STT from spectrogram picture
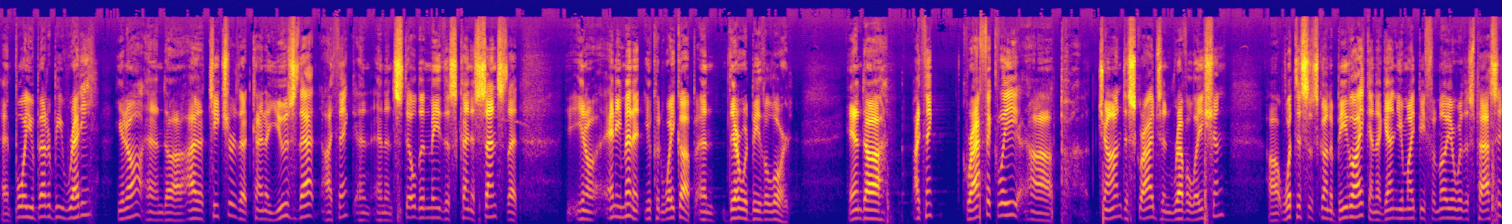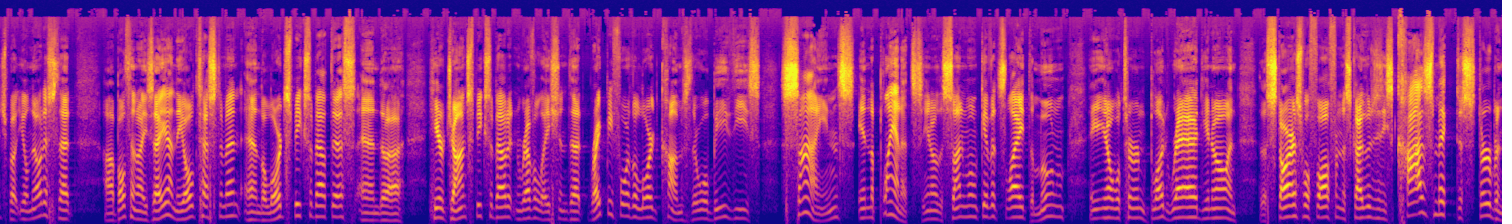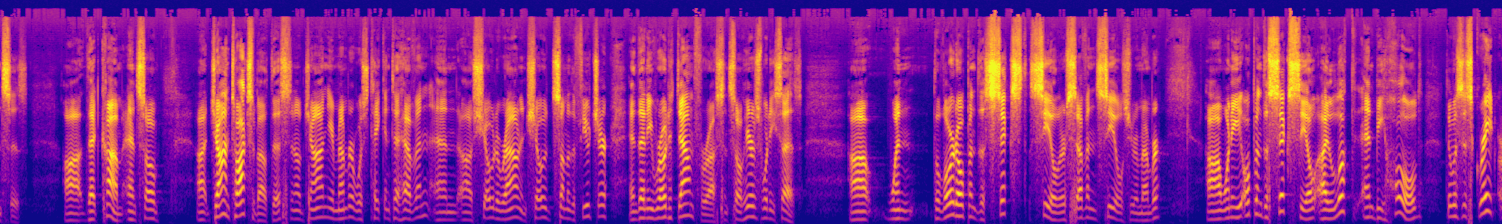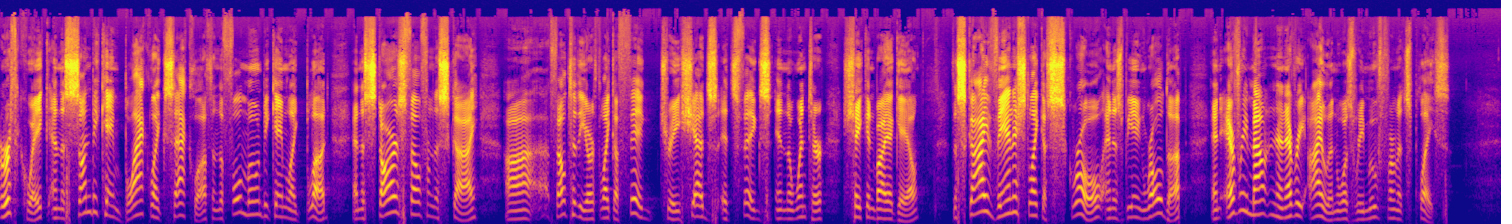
And boy, you better be ready, you know. And uh, I had a teacher that kind of used that, I think, and, and instilled in me this kind of sense that, you know, any minute you could wake up and there would be the Lord. And uh, I think graphically, uh, John describes in Revelation uh, what this is going to be like. And again, you might be familiar with this passage, but you'll notice that uh, both in Isaiah and the Old Testament, and the Lord speaks about this, and uh, here John speaks about it in Revelation, that right before the Lord comes, there will be these signs in the planets. You know, the sun won't give its light, the moon, you know, will turn blood red, you know, and the stars will fall from the sky. There's these cosmic disturbances uh, that come. And so, uh, John talks about this. You know, John, you remember, was taken to heaven and uh, showed around and showed some of the future, and then he wrote it down for us. And so here's what he says uh, When the Lord opened the sixth seal, or seven seals, you remember, uh, when he opened the sixth seal, I looked, and behold, there was this great earthquake, and the sun became black like sackcloth, and the full moon became like blood, and the stars fell from the sky uh, fell to the earth like a fig tree sheds its figs in the winter, shaken by a gale. The sky vanished like a scroll and is being rolled up, and every mountain and every island was removed from its place.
